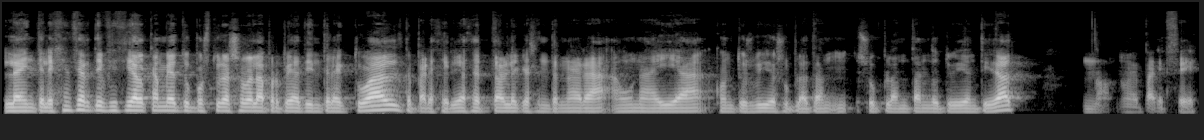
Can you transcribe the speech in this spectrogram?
¿la inteligencia artificial cambia tu postura sobre la propiedad intelectual? ¿Te parecería aceptable que se entrenara a una IA con tus vídeos suplantando tu identidad? No, no me parece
